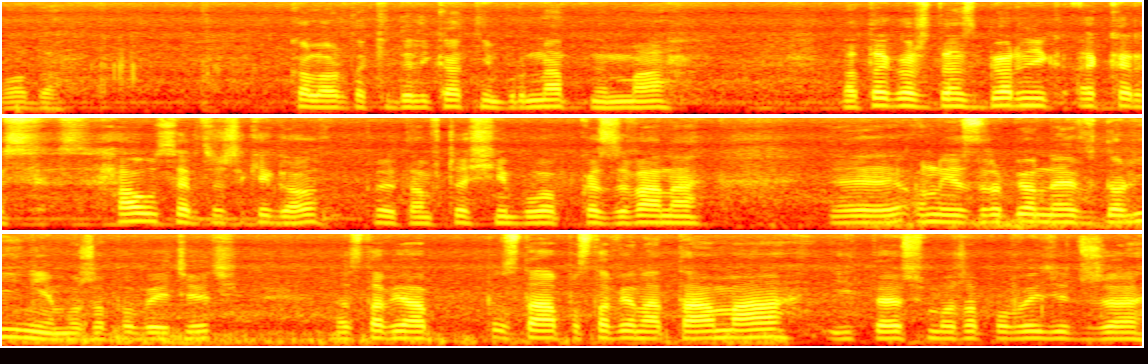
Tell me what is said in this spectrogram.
Woda. Kolor taki delikatnie brunatny ma. Dlatego, że ten zbiornik Eckershauser, coś takiego, który tam wcześniej było pokazywane, yy, on jest zrobiony w dolinie, można powiedzieć. Nastawia, została postawiona tama i też można powiedzieć, że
